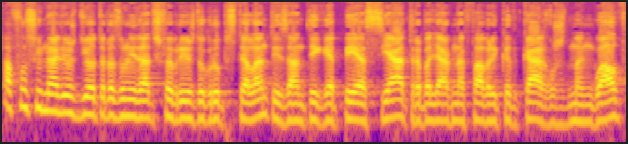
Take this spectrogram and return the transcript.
Há funcionários de outras unidades fabris do Grupo Stellantis, a antiga PSA, a trabalhar na fábrica de carros de Mangualde.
